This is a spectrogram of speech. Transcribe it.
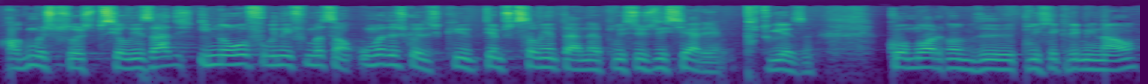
algumas pessoas especializadas e não houve fuga de informação. Uma das coisas que temos que salientar na Polícia Judiciária Portuguesa, como órgão de polícia criminal,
